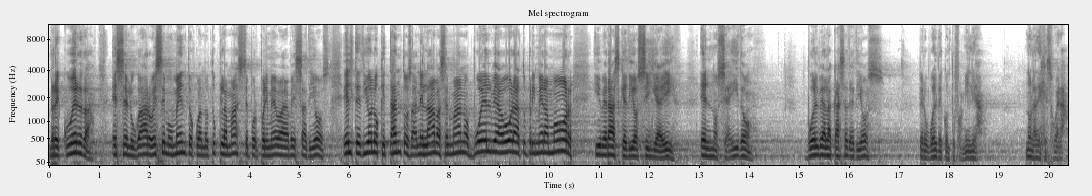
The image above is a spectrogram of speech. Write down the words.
Recuerda ese lugar o ese momento cuando tú clamaste por primera vez a Dios. Él te dio lo que tantos anhelabas, hermano. Vuelve ahora a tu primer amor y verás que Dios sigue ahí. Él no se ha ido. Vuelve a la casa de Dios, pero vuelve con tu familia. No la dejes fuera.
